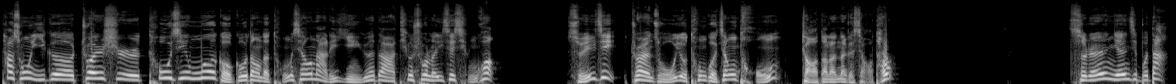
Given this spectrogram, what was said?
他从一个专事偷鸡摸狗勾当的同乡那里隐约的听说了一些情况。随即，专案组又通过江童找到了那个小偷。此人年纪不大，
